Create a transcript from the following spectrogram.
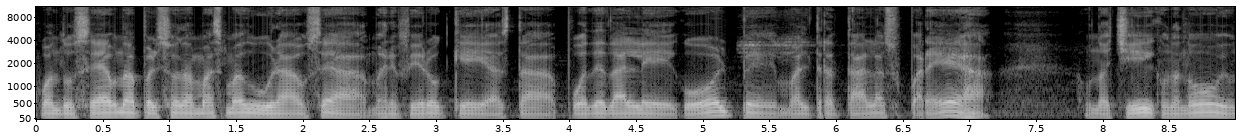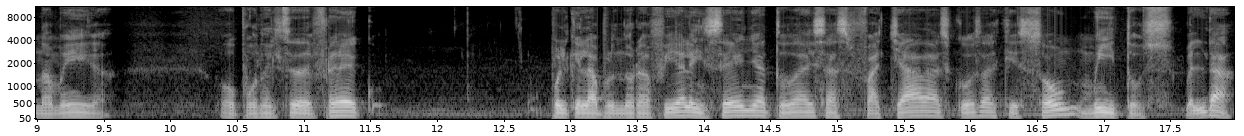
Cuando sea una persona más madura, o sea, me refiero que hasta puede darle golpe, maltratar a su pareja, a una chica, una novia, una amiga, o ponerse de fresco. Porque la pornografía le enseña todas esas fachadas, cosas que son mitos, ¿verdad?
